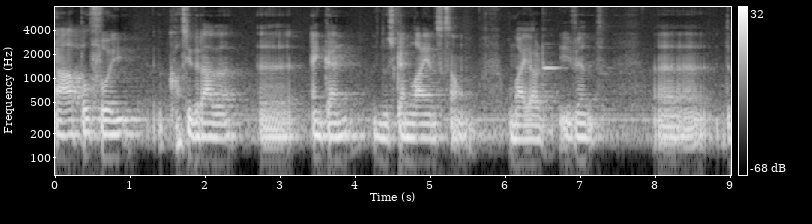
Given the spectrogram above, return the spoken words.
a Apple foi considerada eh, em Cannes, nos Cannes Lions, que são o maior evento eh, de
